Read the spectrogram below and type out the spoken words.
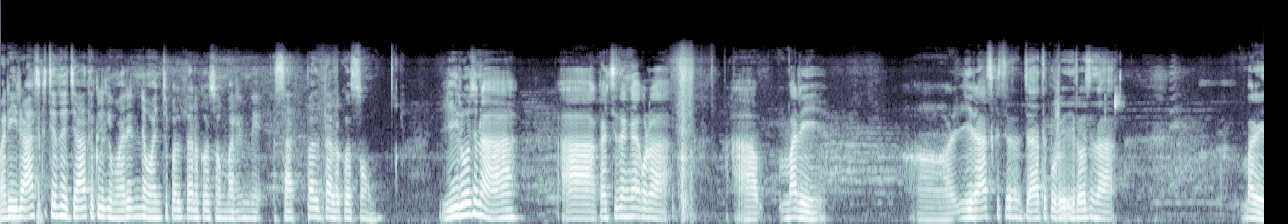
మరి ఈ రాశికి చెందిన జాతకులకి మరిన్ని మంచి ఫలితాల కోసం మరిన్ని సత్ఫలితాల కోసం ఈ రోజున ఖచ్చితంగా కూడా మరి ఈ రాశికి చెందిన జాతకుడు ఈ రోజున మరి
